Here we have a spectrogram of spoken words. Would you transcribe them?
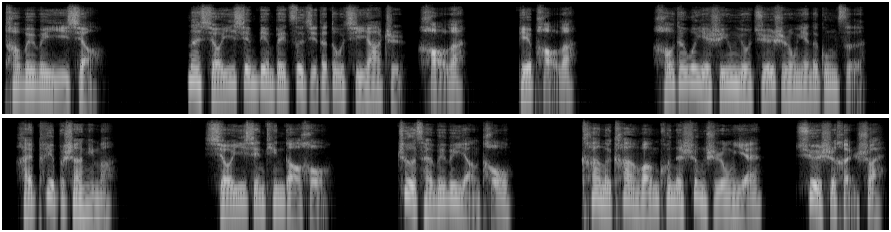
他微微一笑，那小医仙便被自己的斗气压制。好了，别跑了，好歹我也是拥有绝世容颜的公子，还配不上你吗？小医仙听到后，这才微微仰头，看了看王坤的盛世容颜，确实很帅。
